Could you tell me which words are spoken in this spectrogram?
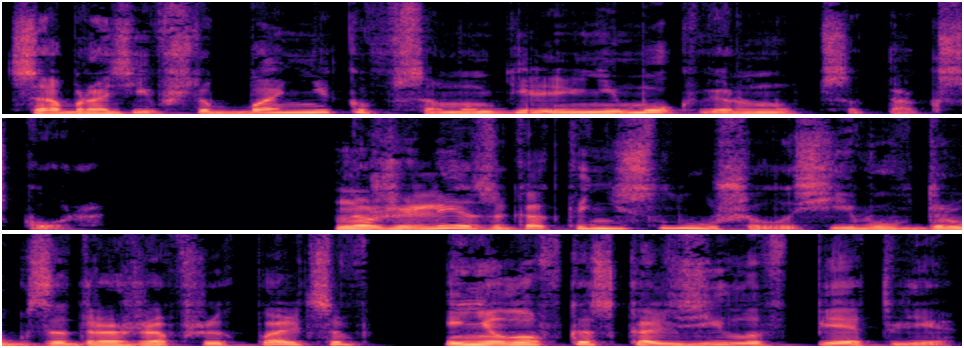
сообразив, что Банников в самом деле не мог вернуться так скоро. Но железо как-то не слушалось его вдруг задрожавших пальцев и неловко скользило в петли.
